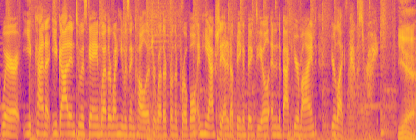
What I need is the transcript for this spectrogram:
where you kind of you got into his game, whether when he was in college or whether from the Pro Bowl, and he actually ended up being a big deal, and in the back of your mind, you're like, I was right. Yeah,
